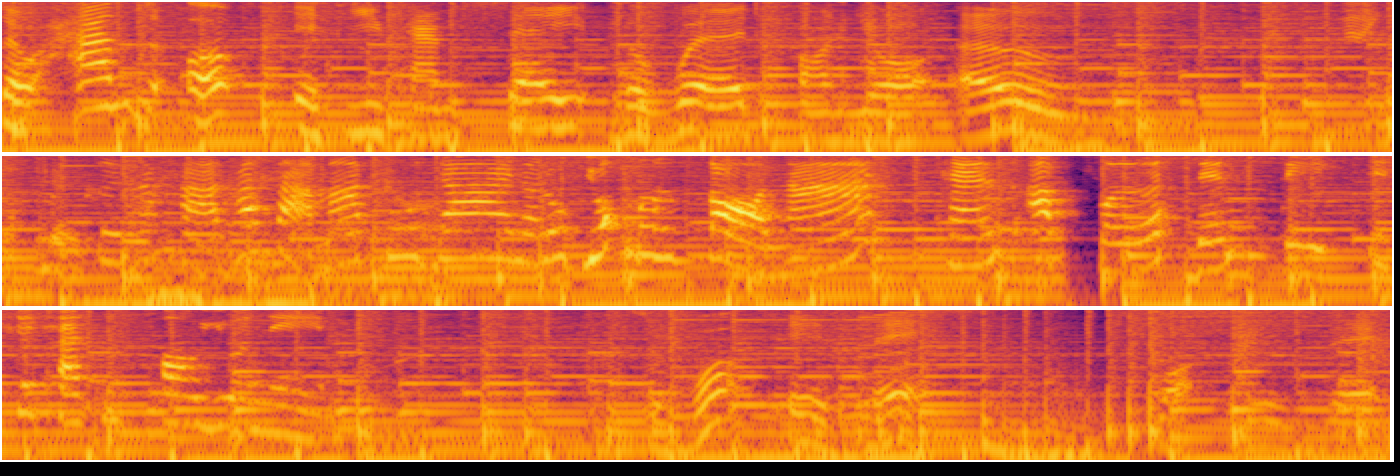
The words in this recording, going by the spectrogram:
So, hands up if you can say the word on your own. ยกมือขึ้นนะคะ ถ้าสามารถพูดได้นะลูก ยกมือก่อนนะ hands up first then speak teacher chat will call your name So, what is this? What is this?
